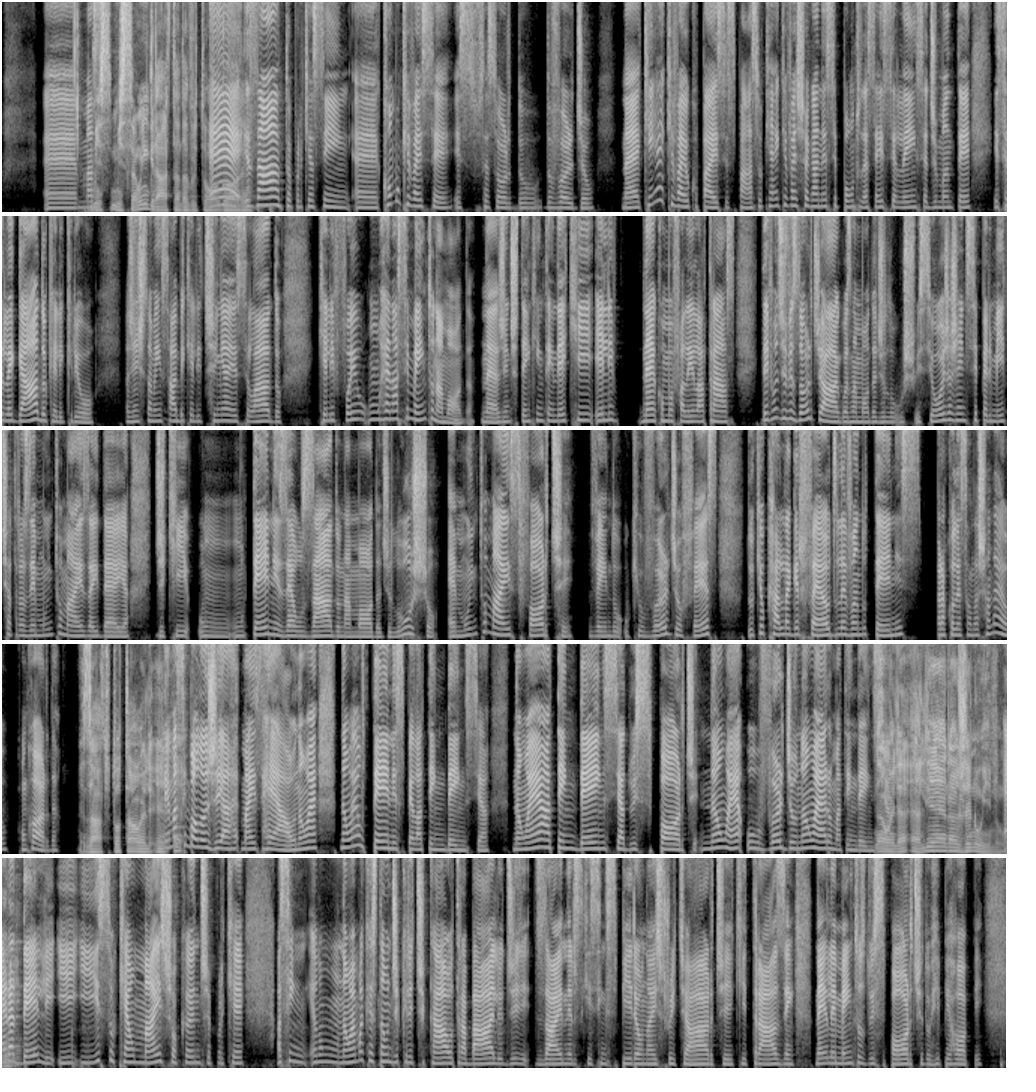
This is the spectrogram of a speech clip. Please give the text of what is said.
É, mas... Missão ingrata da Vuitton é, agora. Exato, porque assim, é, como que vai ser esse sucessor do, do Virgil? Né? Quem é que vai ocupar esse espaço? Quem é que vai chegar nesse ponto dessa excelência de manter esse legado que ele criou? A gente também sabe que ele tinha esse lado, que ele foi um renascimento na moda, né? A gente tem que entender que ele né, como eu falei lá atrás, teve um divisor de águas na moda de luxo. E se hoje a gente se permite a trazer muito mais a ideia de que um, um tênis é usado na moda de luxo, é muito mais forte vendo o que o Virgil fez do que o Karl Lagerfeld levando tênis para a coleção da Chanel. Concorda? Exato, total. Ele, Tem uma é, simbologia mais real. Não é, não é o tênis pela tendência. Não é a tendência do esporte. Não é. O Virgil não era uma tendência. Não, ele, ali era genuíno. Era dele. E, e, isso que é o mais chocante, porque, assim, eu não, não é uma questão de criticar o trabalho de designers que se inspiram na street art, que trazem né, elementos do esporte, do hip hop.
